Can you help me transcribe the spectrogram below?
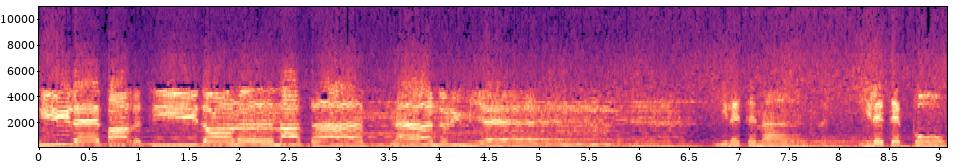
il est parti dans le matin plein de lumière. Il était mince, il était beau,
